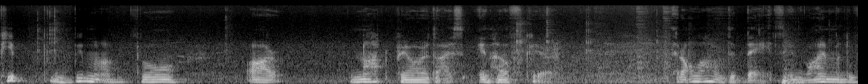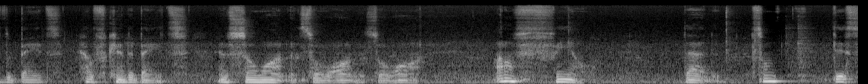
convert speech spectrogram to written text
People, people are not prioritized in healthcare there are a lot of debates, environmental debates, healthcare debates, and so on and so on and so on. I don't feel that some this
